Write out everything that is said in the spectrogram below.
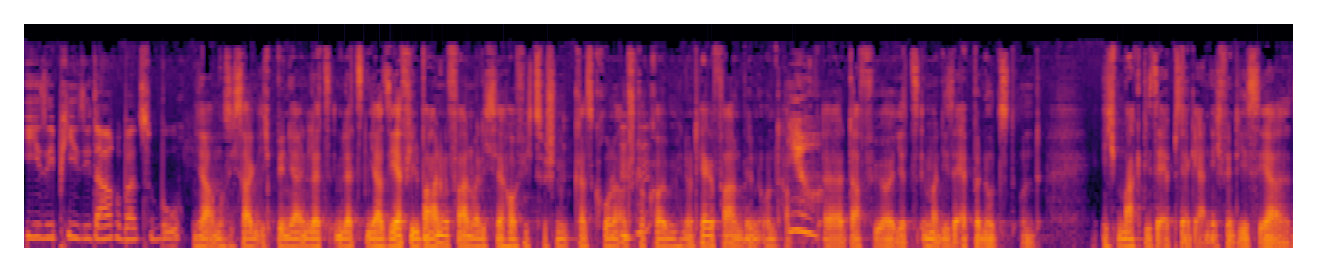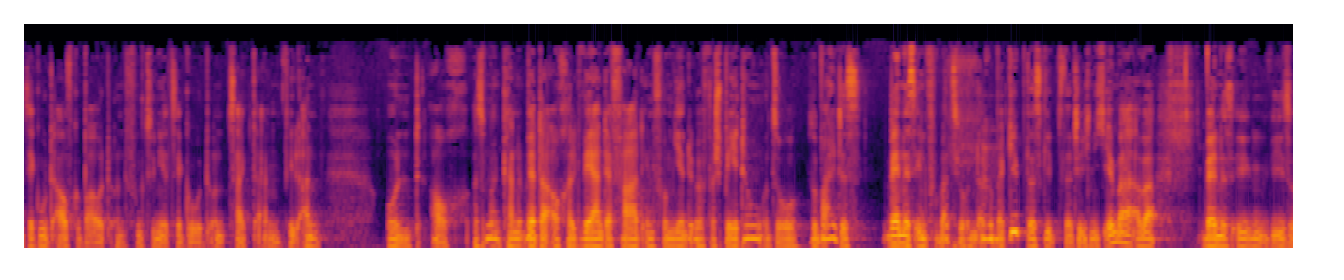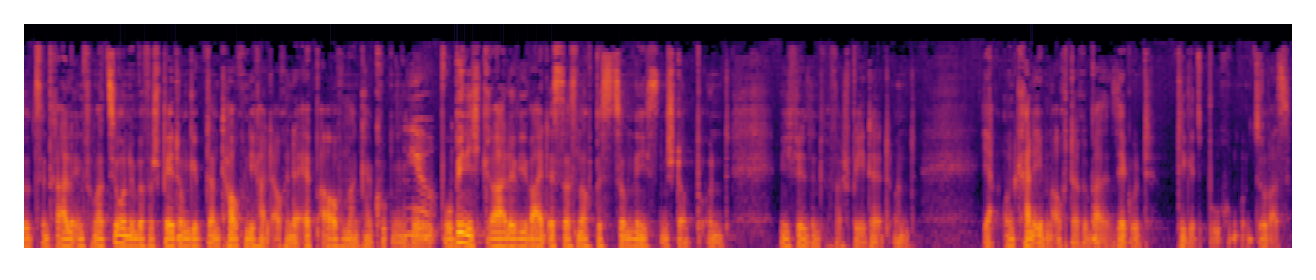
easy peasy darüber zu buchen. Ja, muss ich sagen, ich bin ja Letz-, im letzten Jahr sehr viel Bahn gefahren, weil ich sehr häufig zwischen Karlskrona und mhm. Stockholm hin und her gefahren bin und habe äh, dafür jetzt immer diese App benutzt und ich mag diese App sehr gerne. Ich finde, die ist sehr, sehr gut aufgebaut und funktioniert sehr gut und zeigt einem viel an. Und auch, also man kann, wird da auch halt während der Fahrt informiert über Verspätungen und so, sobald es, wenn es Informationen darüber mhm. gibt, das gibt es natürlich nicht immer, aber wenn es irgendwie so zentrale Informationen über Verspätungen gibt, dann tauchen die halt auch in der App auf und man kann gucken, wo, wo bin ich gerade, wie weit ist das noch bis zum nächsten Stopp und wie viel sind wir verspätet und ja, und kann eben auch darüber sehr gut Tickets buchen und sowas.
